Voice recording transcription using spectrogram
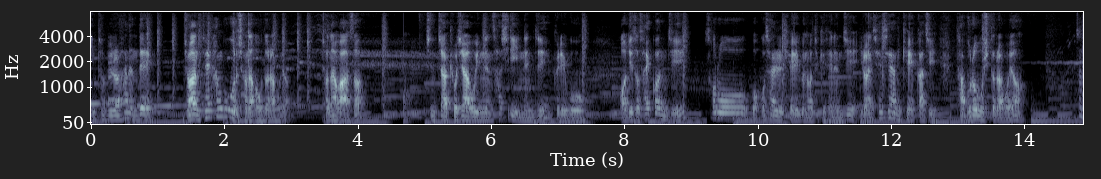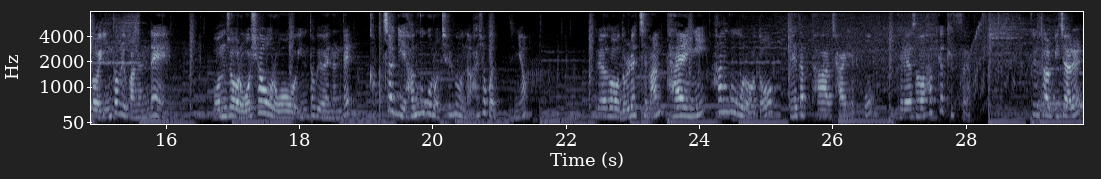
인터뷰를 하는데 저한테 한국어로 전화가 오더라고요. 전화가 와서 어, 진짜 교제하고 있는 사실이 있는지 그리고 어디서 살 건지 서로 먹고 살 계획은 어떻게 되는지 이런 세세한 계획까지 다 물어보시더라고요. 저도 인터뷰 봤는데 먼저 러시아어로 인터뷰했는데 갑자기 한국어로 질문을 하셨거든요. 그래서 놀랬지만 다행히 한국어로도 대답 다 잘했고 그래서 합격했어요. 그래서 비자를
